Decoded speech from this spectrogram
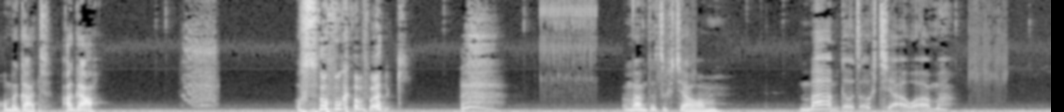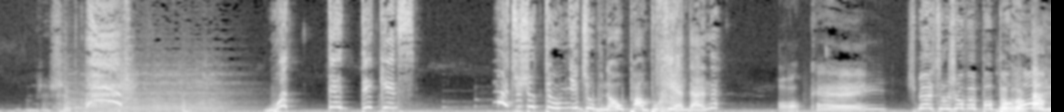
Oh my god. Aga. O, znowu kabelki. Mam to, co chciałam. Mam to, co chciałam. Dobra, szybko. What the dickens? Maciuś od tyłu mnie dziubnął, pampuch jeden. Okej. Śmierć różowym Dobra. pampuchom.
